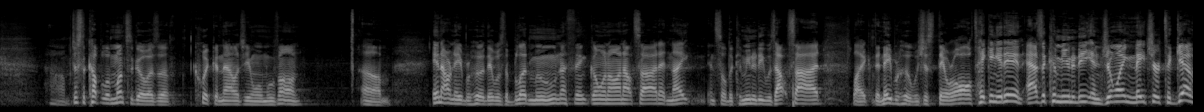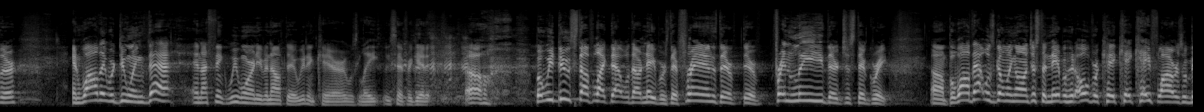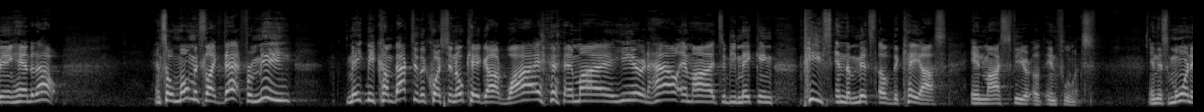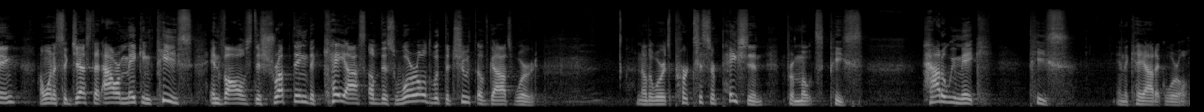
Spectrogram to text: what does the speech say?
Um, just a couple of months ago, as a quick analogy, and we'll move on. Um, in our neighborhood, there was the blood moon, I think, going on outside at night. And so the community was outside. Like the neighborhood was just, they were all taking it in as a community, enjoying nature together. And while they were doing that, and I think we weren't even out there, we didn't care, it was late, we said forget it. Uh, but we do stuff like that with our neighbors. They're friends, they're, they're friendly, they're just, they're great. Um, but while that was going on, just a neighborhood over, KKK flowers were being handed out. And so moments like that, for me, make me come back to the question okay, God, why am I here and how am I to be making peace in the midst of the chaos in my sphere of influence? And this morning, I want to suggest that our making peace involves disrupting the chaos of this world with the truth of God's word. In other words, participation promotes peace. How do we make peace in a chaotic world?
